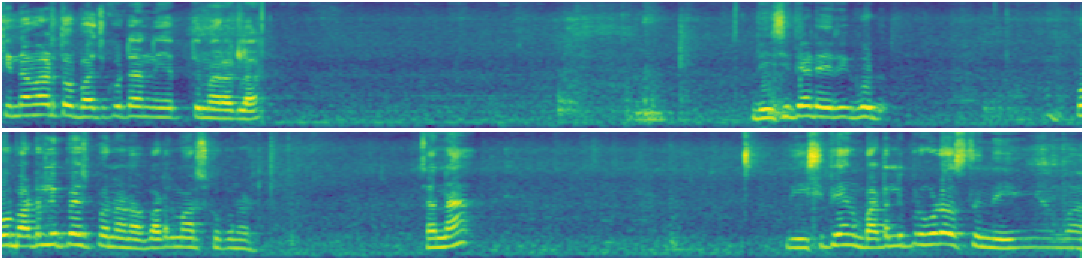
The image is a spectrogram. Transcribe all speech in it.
కింద పడుతూ బజ్జుకుంటా అని చెప్తే మరి అట్లా. తీసితేడు వెరీ గుడ్. పో బట్టలు ఇప్పేసిపోయినాడు బట్టలు మార్చుకోపోయినాడు. సన్నా? తీసితే అని బట్టలు ఇప్పుడు కూడా వస్తుంది. అమ్మా.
